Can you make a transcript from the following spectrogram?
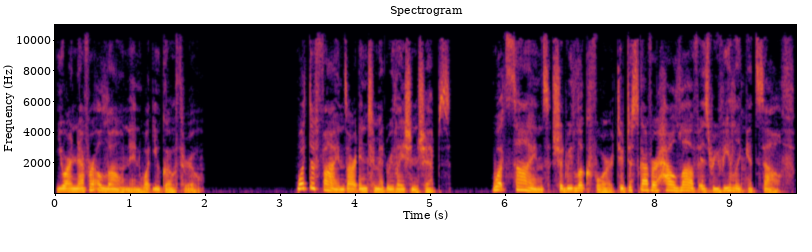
you are never alone in what you go through. What defines our intimate relationships? What signs should we look for to discover how love is revealing itself?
